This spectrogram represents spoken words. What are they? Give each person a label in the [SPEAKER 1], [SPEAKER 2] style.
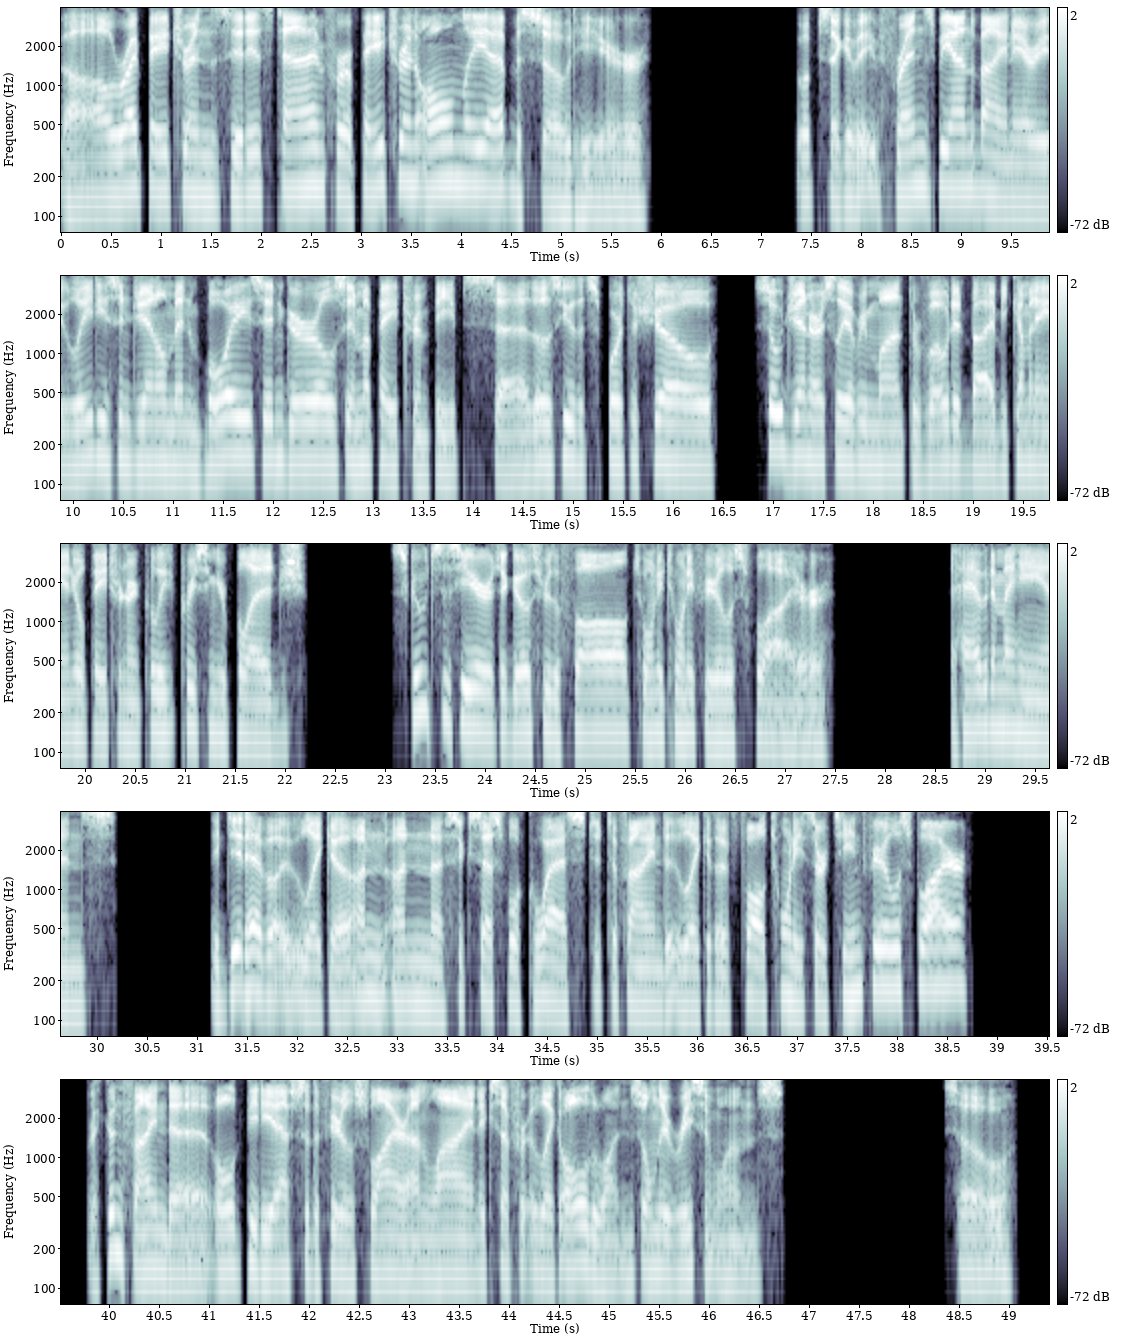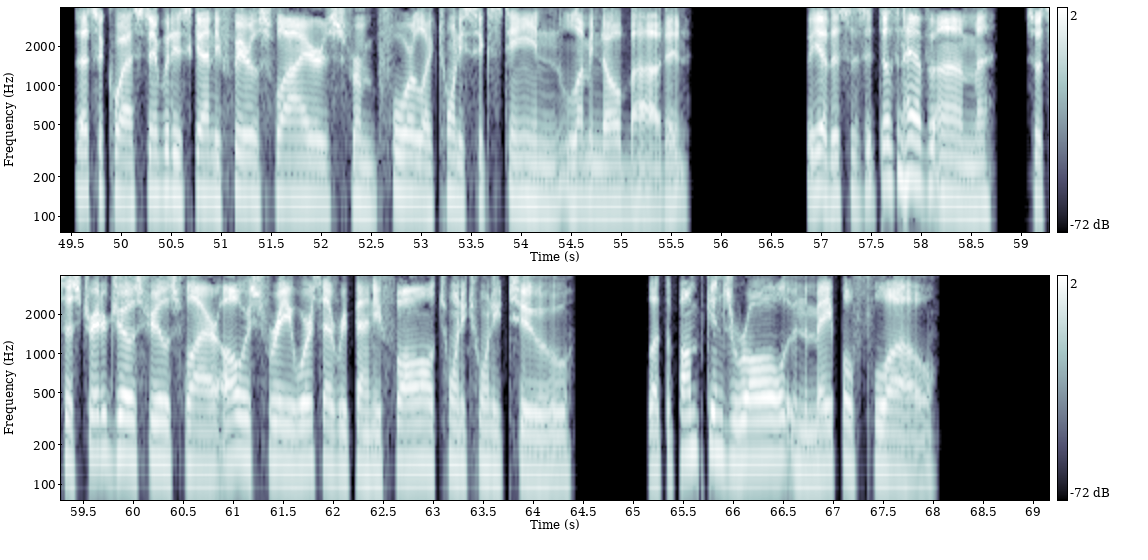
[SPEAKER 1] All right, patrons, it is time for a patron only episode here. Whoops, I give it friends beyond the binary, ladies and gentlemen, boys and girls, and my patron peeps. Uh, those of you that support the show so generously every month or voted by becoming an annual patron or increasing your pledge. Scoots is here to go through the fall 2020 Fearless Flyer. Have it in my hands. I did have a, like a un, unsuccessful quest to find like the fall 2013 Fearless Flyer, but I couldn't find uh, old PDFs of the Fearless Flyer online except for like old ones, only recent ones. So that's a quest. Anybody's got any Fearless Flyers from before like 2016, let me know about it. But yeah, this is, it doesn't have, um, so it says Trader Joe's Fearless Flyer, always free, worth every penny, fall 2022. Let the pumpkins roll and the maple flow.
